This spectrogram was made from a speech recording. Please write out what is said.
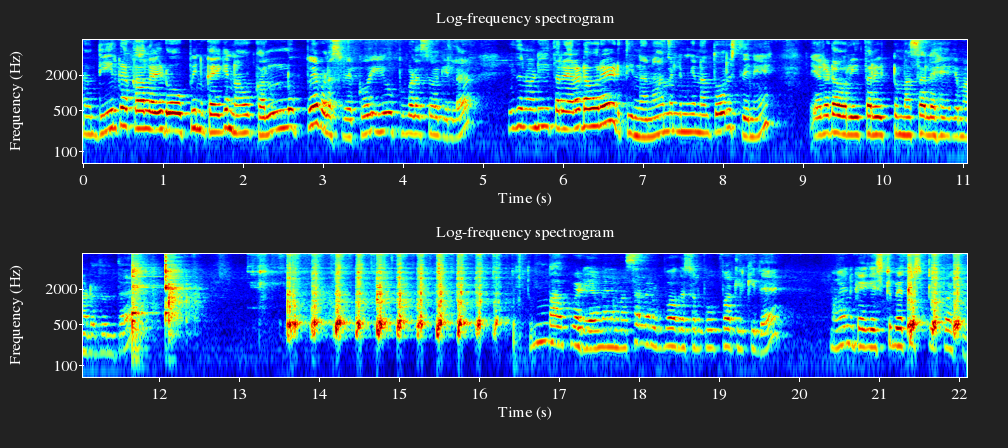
ನಾವು ದೀರ್ಘಕಾಲ ಇಡುವ ಉಪ್ಪಿನಕಾಯಿಗೆ ನಾವು ಕಲ್ಲುಪ್ಪೇ ಬಳಸಬೇಕು. ಈ ಉಪ್ಪು ಬಳಸುವಾಗಿಲ್ಲ ಇದು ನೋಡಿ ಈ ಥರ ಎರಡು ಅವರೇ ಇಡ್ತೀನಿ ನಾನು. ಆಮೇಲೆ ನಿಮಗೆ ನಾನು ತೋರಿಸ್ತೀನಿ. ಎರಡು ಈ ಥರ ಇಟ್ಟು ಮಸಾಲೆ ಹೇಗೆ ಮಾಡೋದು ಅಂತ. ತುಂಬ ಹಾಕಬೇಡಿ, ಆಮೇಲೆ ಮಸಾಲೆ ರುಬ್ಬುವಾಗ ಸ್ವಲ್ಪ ಉಪ್ಪು ಹಾಕ್ಲಿಕ್ಕಿದೆ. ಮಾವಿನಕಾಯಿಗೆ ಎಷ್ಟು ಬೇಕು ಅಷ್ಟು ಉಪ್ಪು ಹಾಕಿ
